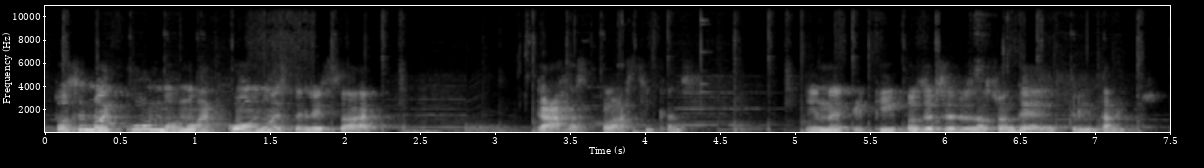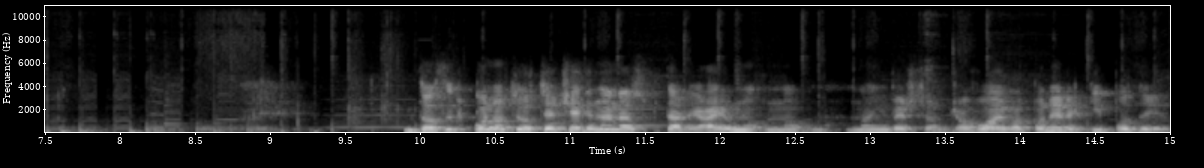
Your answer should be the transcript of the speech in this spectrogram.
Entonces no hay cómo, no hay cómo esterilizar cajas plásticas en equipos de esterilización de 30 años. Entonces, cuando usted llega en el hospital, hay una, inversión. Yo voy a poner equipos de,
